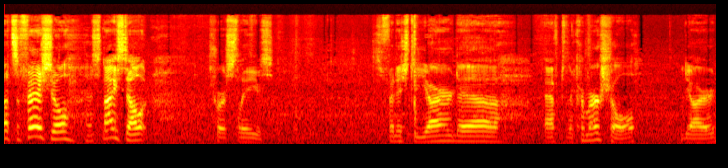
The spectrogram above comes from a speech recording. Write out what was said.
Well, it's official. It's nice out. Short sleeves. Just finished the yard uh, after the commercial yard.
